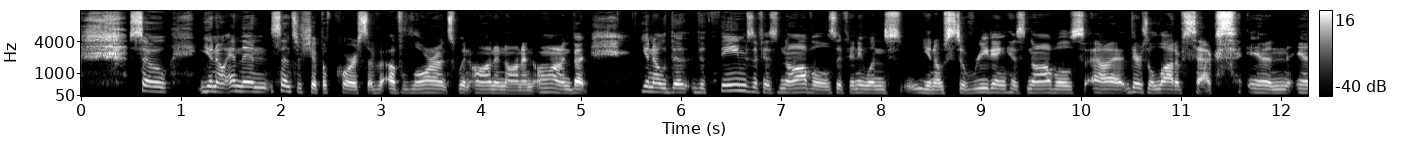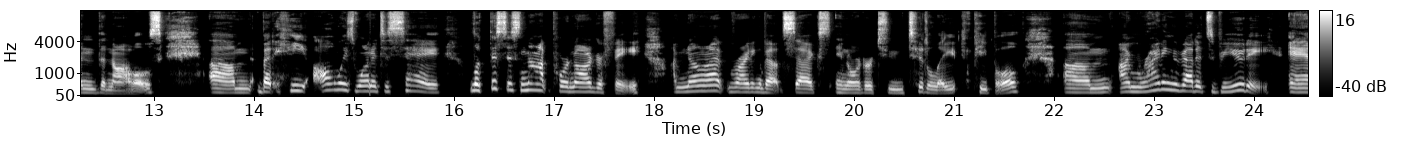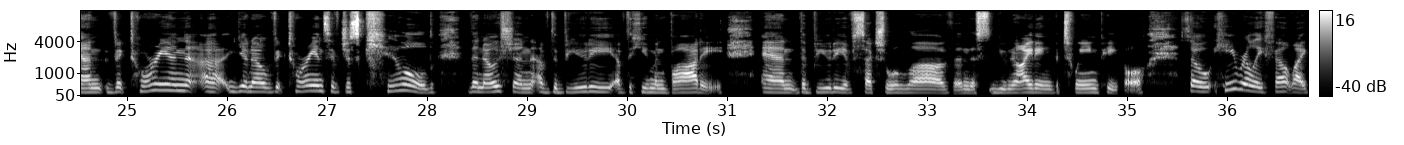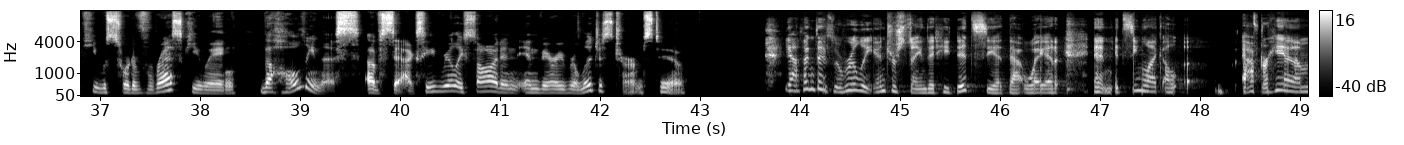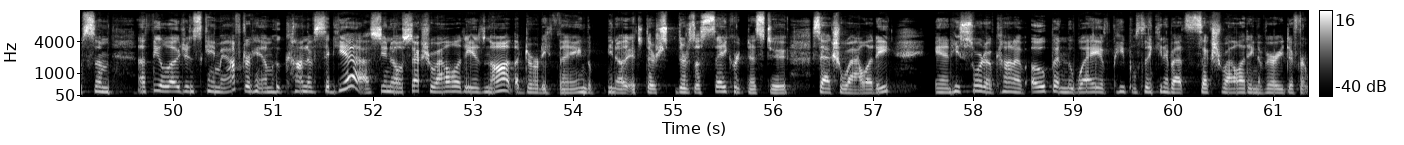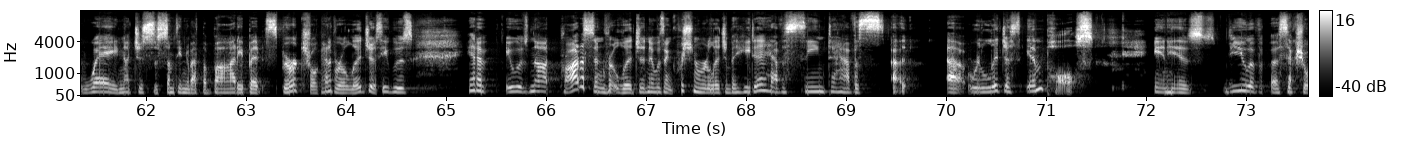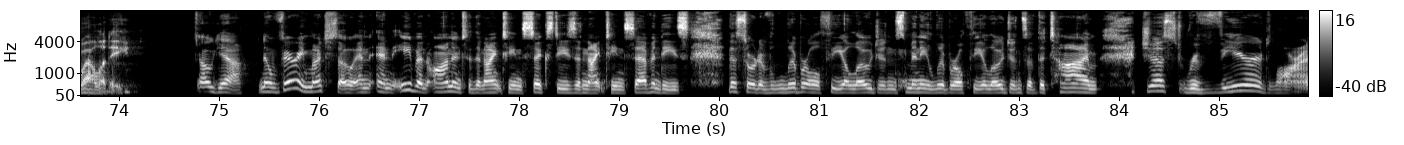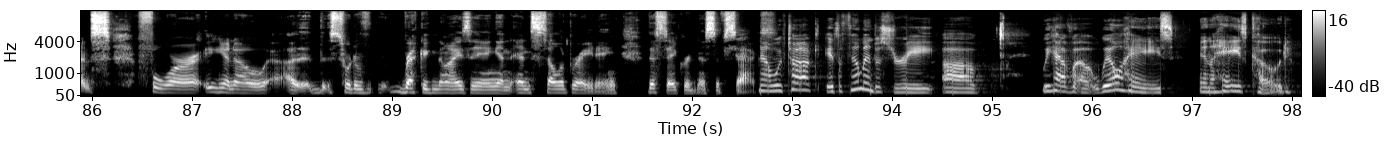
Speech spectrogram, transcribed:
So, you know, and then censorship censorship, of course, of, of Lawrence went on and on and on. But you know the the themes of his novels if anyone's you know still reading his novels uh, there's a lot of sex in in the novels. Um, but he always wanted to say look this is not pornography. I'm not writing about sex in order to titillate people. Um, i'm writing about its beauty. And victorian uh, you know victorians have just killed the notion of the beauty of the human body and the beauty of sexual love and this uniting between people so he really felt like he was sort of rescuing the holiness of sex. He really saw it in, in very religious terms too. Yeah, I think that's really interesting that he did see it that way. And, and it seemed like a, after him, some uh, theologians came after him who kind of said, "Yes, you know, sexuality is not a dirty thing. You know, it's there's there's a sacredness to sexuality." And he sort of kind of opened the way of people thinking about sexuality in a very different way, not just as something about the body, but spiritual, kind of religious. He was, he had a, it was not Protestant religion, it wasn't Christian religion, but he did have a seem to have a, a, a religious impulse in his view of uh, sexuality. Oh yeah, no, very much so, and and even on into the 1960s and 1970s, the sort of liberal theologians, many liberal theologians of the time, just revered Lawrence for you know uh, sort of recognizing and and celebrating the sacredness of sex. Now we've talked. It's a film industry. Uh, we have uh, Will Hays and the Hays Code.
